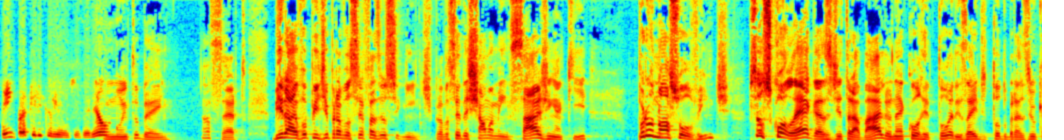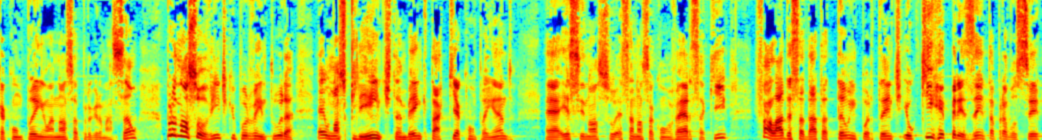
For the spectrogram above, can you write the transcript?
tem para aquele cliente, entendeu? Muito bem. Tá certo. Bira, eu vou pedir para você fazer o seguinte, para você deixar uma mensagem aqui para o nosso ouvinte, seus colegas de trabalho, né, corretores aí de todo o Brasil que acompanham a nossa programação, para o nosso ouvinte que porventura é o nosso cliente também que está aqui acompanhando é, esse nosso, essa nossa conversa aqui falar dessa data tão importante e o que representa para você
